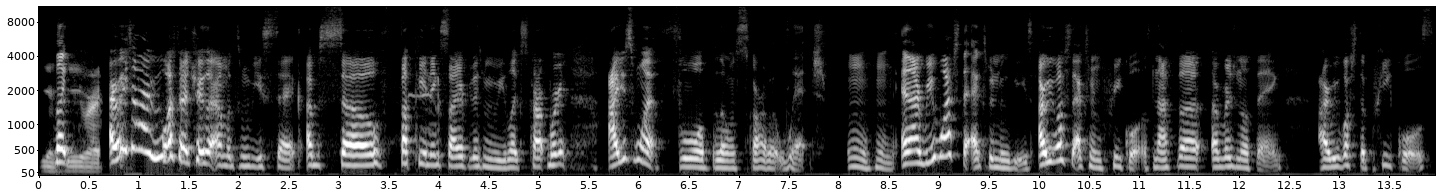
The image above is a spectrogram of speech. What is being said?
Yeah, like right. every time I watch that trailer, I'm like, this movie sick. I'm so fucking excited for this movie. Like, Scar- I just want full blown Scarlet Witch. Mm-hmm. And I rewatched the X Men movies. I rewatched the X Men prequels, not the original thing. I rewatched the prequels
